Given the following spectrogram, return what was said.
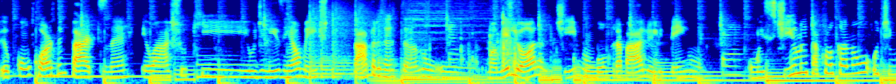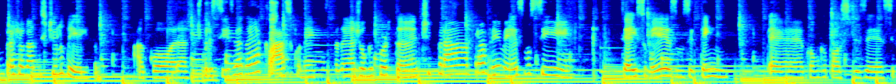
eu concordo em partes, né? Eu acho que o Diniz realmente está apresentando um, uma melhora no time, um bom trabalho. Ele tem um, um estilo e está colocando o time para jogar no estilo dele. Agora, a gente precisa ganhar clássico, né? Precisa ganhar jogo importante para ver mesmo se, se é isso mesmo, se tem. É, como que eu posso dizer? Se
